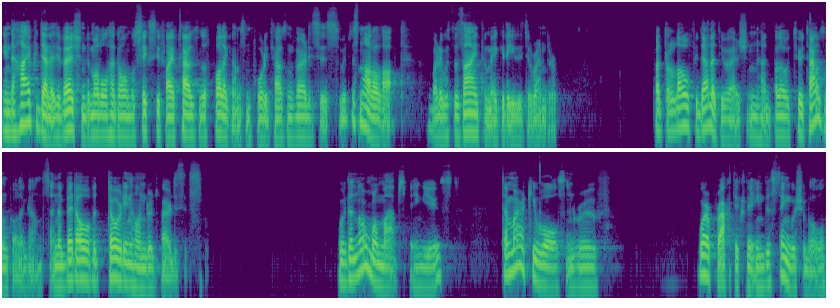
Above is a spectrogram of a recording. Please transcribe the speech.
In the high fidelity version, the model had almost 65,000 of polygons and 40,000 vertices, which is not a lot but it was designed to make it easy to render. but the low fidelity version had below 2000 polygons and a bit over 1300 vertices. With the normal maps being used, the marquee walls and roof were practically indistinguishable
